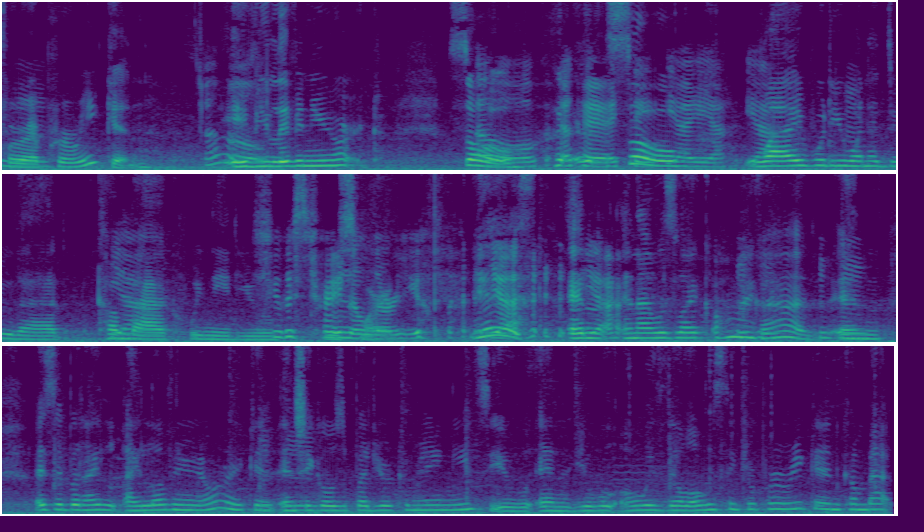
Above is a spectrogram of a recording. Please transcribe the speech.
for mm-hmm. a Puerto Rican oh. if you live in New York. So, oh, okay, so yeah, yeah, yeah. why would you mm-hmm. want to do that? Come yeah. back we need you she was trying to lure you yes yeah. and yeah. and i was like oh my mm-hmm. god mm-hmm. and i said but i i love new york and, mm-hmm. and she mm-hmm. goes but your community needs you and you will always they'll always think you're puerto rican come back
